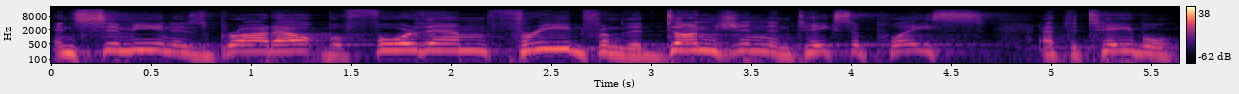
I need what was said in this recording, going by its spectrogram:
And Simeon is brought out before them, freed from the dungeon, and takes a place at the table.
